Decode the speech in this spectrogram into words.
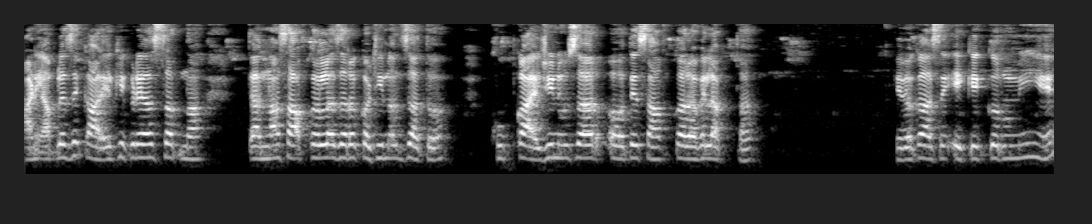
आणि आपले जे काळे खेकडे असतात ना त्यांना साफ करायला जरा कठीणच जातं. खूप काळजीनुसार ते साफ करावे लागतात. हे बघा असे एक एक करून मी हे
